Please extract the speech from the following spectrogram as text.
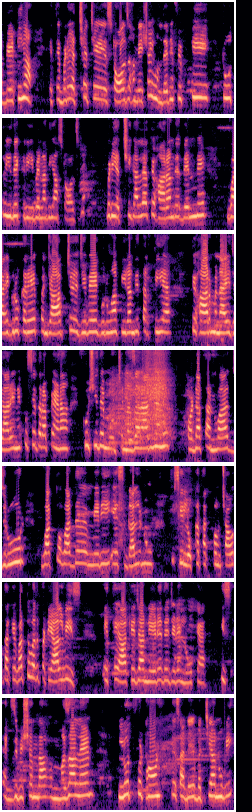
ਬੇਟੀਆਂ, ਇੱਥੇ ਬੜੇ ਅੱਛੇ ਅੱਛੇ ਸਟਾਲਸ ਹਮੇਸ਼ਾ ਹੀ ਹੁੰਦੇ ਨੇ 52 3 ਦੇ ਕਰੀਬ ਇਹਨਾਂ ਦੀਆਂ ਸਟਾਲਸ ਨੇ। ਬੜੀ ਅੱਛੀ ਗੱਲ ਹੈ, ਤਿਉਹਾਰਾਂ ਦੇ ਦਿਨ ਨੇ। ਵਾਹਿਗੁਰੂ ਕਰੇ, ਪੰਜਾਬ 'ਚ ਜਿਵੇਂ ਗੁਰੂਆਂ ਪੀਰਾਂ ਦੀ ਧਰਤੀ ਹੈ, ਤਿਉਹਾਰ ਮਨਾਏ ਜਾ ਰਹੇ ਨੇ, ਉਸੇ ਤਰ੍ਹਾਂ ਭੈਣਾਂ ਖੁਸ਼ੀ ਦੇ ਮੂਡ 'ਚ ਨਜ਼ਰ ਆ ਰਹੀਆਂ ਨੇ। ਤੁਹਾਡਾ ਧੰਨਵਾਦ ਜਰੂਰ। ਵੱਧ ਤੋਂ ਵੱਧ ਮੇਰੀ ਇਸ ਗੱਲ ਨੂੰ ਤੁਸੀਂ ਲੋਕਾਂ ਤੱਕ ਪਹੁੰਚਾਓ ਤਾਂ ਕਿ ਵੱਧ ਤੋਂ ਵੱਧ ਪਟਿਆਲਵੀਸ ਇੱਥੇ ਆ ਕੇ ਜਾਂ ਨੇੜੇ ਦੇ ਜਿਹੜੇ ਲੋਕ ਹੈ, ਇਸ ਐਗਜ਼ੀਬਿਸ਼ਨ ਦਾ ਮਜ਼ਾ ਲੈਣ, ਲੁਤਫ ਉਠਾਉਣ ਤੇ ਸਾਡੇ ਬੱਚਿਆਂ ਨੂੰ ਵੀ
